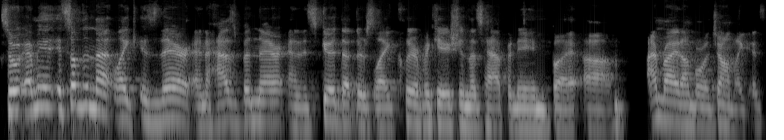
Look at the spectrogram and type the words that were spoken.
so, I mean, it's something that like is there and has been there, and it's good that there's like clarification that's happening. But um, I'm right on board with John. Like, it's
